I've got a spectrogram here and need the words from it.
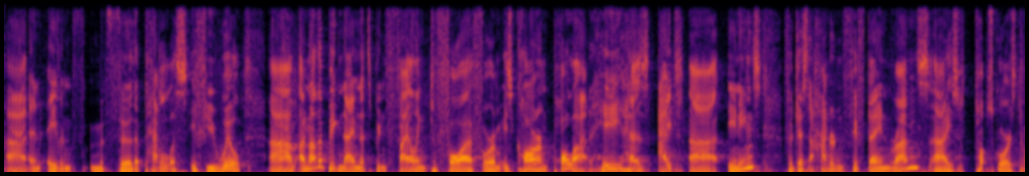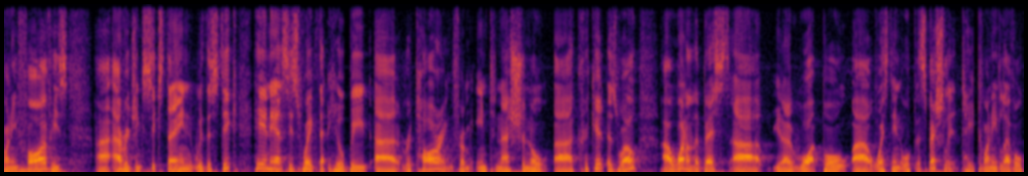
uh, and even f- further paddleless, if you will. Um, another big name that's been failing to fire for him is Kieron Pollard. He has eight uh, innings for just 115 runs. Uh, his top score is 25. He's uh, averaging 16 with the stick. He announced this week that he'll be uh, retiring from international uh, cricket as well. Uh, one of the best, uh, you know, white ball West Indian, especially at T20 level.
